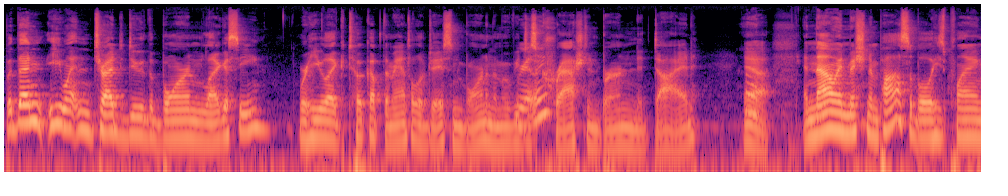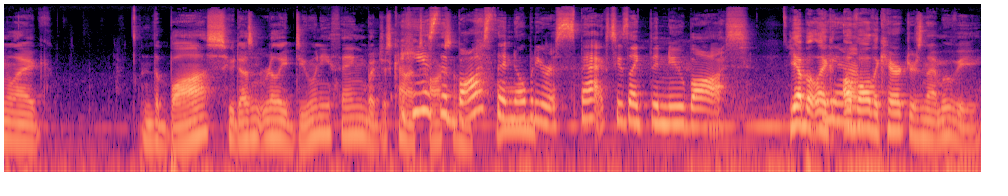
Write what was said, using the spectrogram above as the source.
But then he went and tried to do the Bourne Legacy, where he like took up the mantle of Jason Bourne and the movie just crashed and burned and it died. Yeah. And now in Mission Impossible, he's playing like the boss who doesn't really do anything but just kind of He's the boss that nobody respects. He's like the new boss. Yeah, but like Yeah. of all the characters in that movie,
